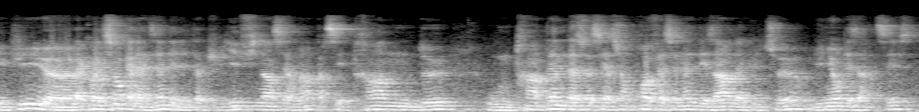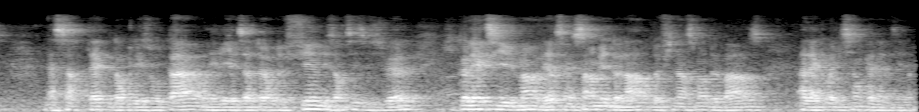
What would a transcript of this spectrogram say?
Et puis, euh, la coalition canadienne, elle est appuyée financièrement par ces 32 ou une trentaine d'associations professionnelles des arts de la culture, l'Union des artistes, la SARTEC, donc les auteurs, les réalisateurs de films, les artistes visuels, qui collectivement versent 100 000 de financement de base à la coalition canadienne,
